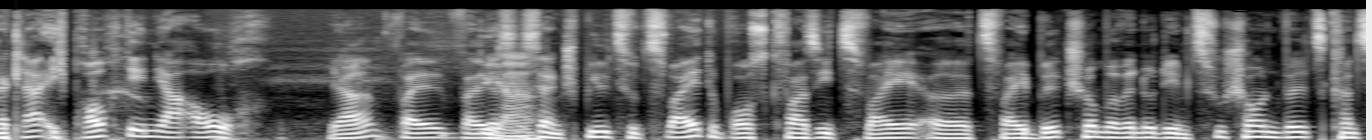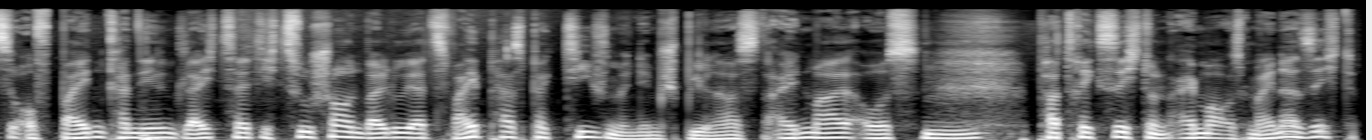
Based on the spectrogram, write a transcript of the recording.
na klar, ich brauche den ja auch. Ja, weil, weil das ja. ist ja ein Spiel zu zweit. Du brauchst quasi zwei, äh, zwei Bildschirme, wenn du dem zuschauen willst, kannst du auf beiden Kanälen gleichzeitig zuschauen, weil du ja zwei Perspektiven in dem Spiel hast. Einmal aus mhm. Patricks Sicht und einmal aus meiner Sicht.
